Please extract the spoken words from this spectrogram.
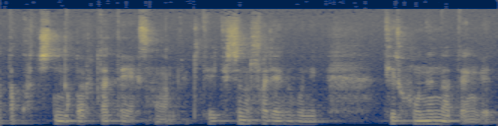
одоо 33 даа яг санаа гэдэг. Тэгээд тэр чинь болохоор яг нэг тэр хүн нь одоо ингээд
